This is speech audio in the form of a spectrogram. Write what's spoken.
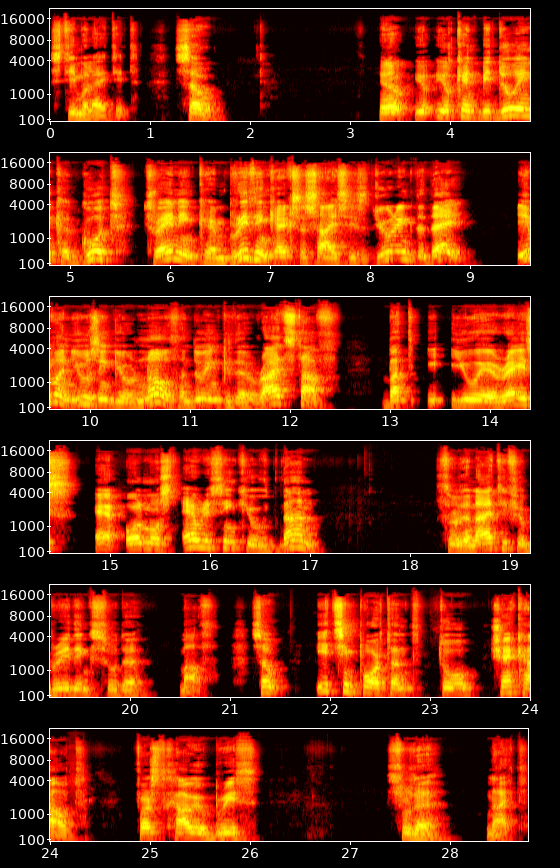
stimulated. So, you know, you, you can be doing a good training and breathing exercises during the day, even using your nose and doing the right stuff but you erase almost everything you've done through the night if you're breathing through the mouth. So it's important to check out first how you breathe through the night.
